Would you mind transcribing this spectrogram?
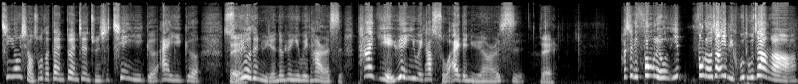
金庸小说的段段正淳是见一个爱一个，所有的女人都愿意为他而死，他也愿意为他所爱的女人而死。对，他是个风流一风流账，一笔糊涂账啊！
